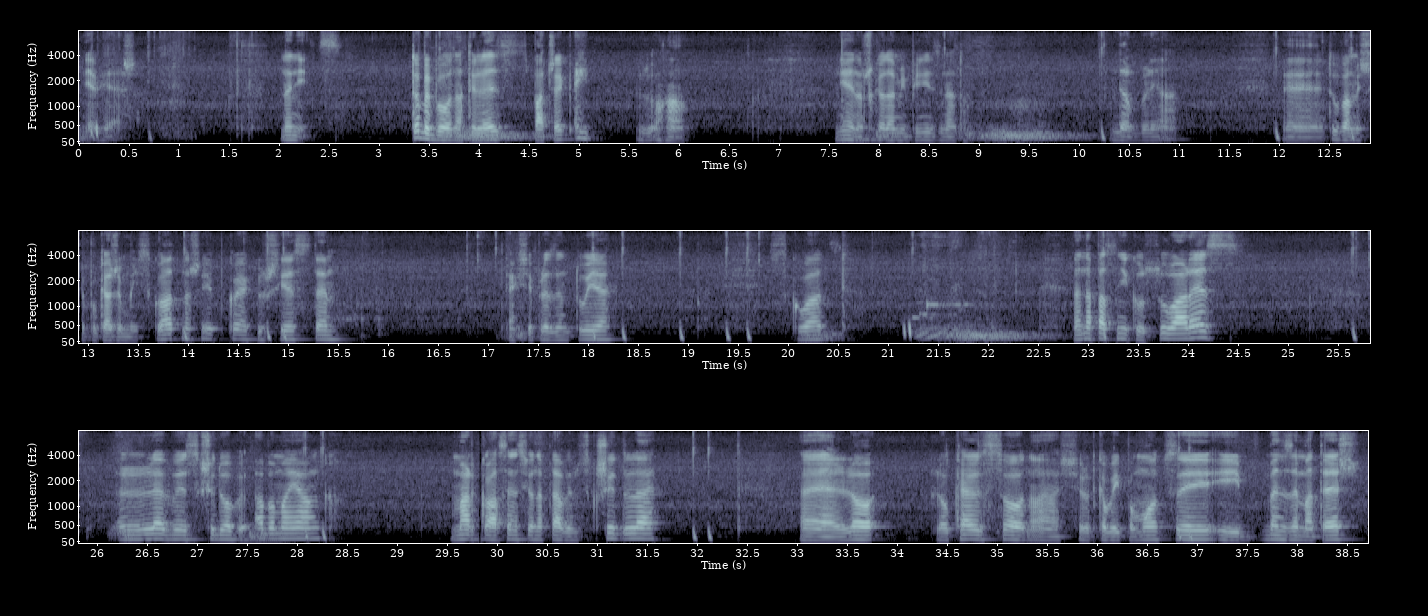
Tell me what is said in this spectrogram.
Nie wiesz. No nic. To by było na tyle z paczek. Ej! Aha. Nie no, szkoda mi pieniędzy na to. Dobra. E, tu wam jeszcze pokażę mój skład na szybko, jak już jestem. Jak się prezentuje. Skład. Na napastniku Suarez. Lewy skrzydłowy Aubameyang. Marco Asensio na prawym skrzydle. E, Lo, Lo Celso na środkowej pomocy i Benzema też.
